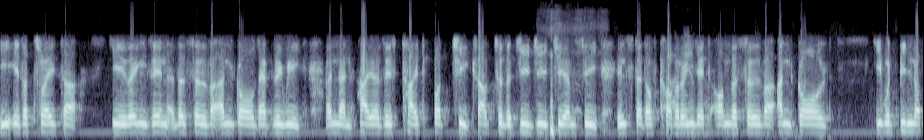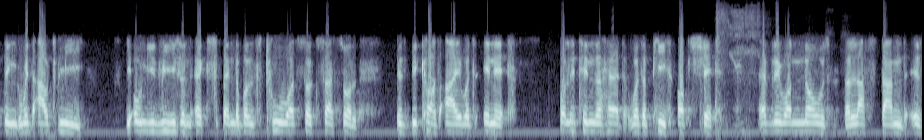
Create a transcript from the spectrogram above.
He is a traitor. He rings in the silver and gold every week and then hires his tight butt cheeks out to the GGTMC instead of covering it on the silver and gold. He would be nothing without me. The only reason Expendables 2 was successful is because I was in it. Bullet in the Head was a piece of shit. Everyone knows The Last Stand is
